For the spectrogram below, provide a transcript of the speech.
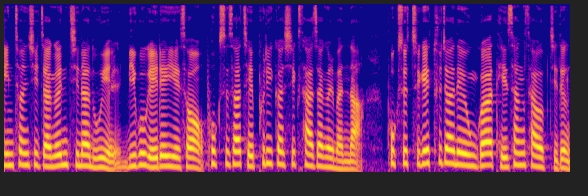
인천시장은 지난 5일 미국 LA에서 폭스사 제프리카식 사장을 만나 폭스 측의 투자 내용과 대상 사업지 등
